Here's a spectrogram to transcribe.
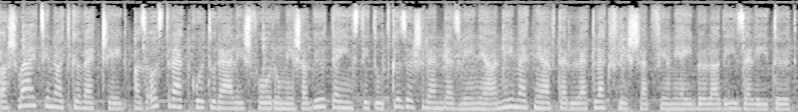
A svájci nagykövetség, az Osztrák Kulturális Fórum és a Goethe Institut közös rendezvénye a német nyelvterület legfrissebb filmjeiből ad ízelítőt,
